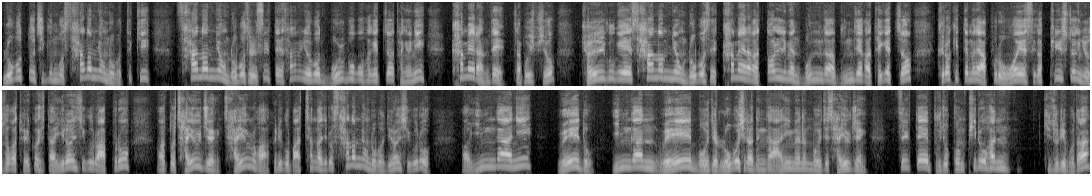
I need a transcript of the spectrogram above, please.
로봇도 지금 뭐 산업용 로봇, 특히 산업용 로봇을 쓸 때 산업용 로봇 뭘 보고 가겠죠? 당연히 카메라인데, 자 보십시오. 결국에 산업용 로봇의 카메라가 떨리면 뭔가 문제가 되겠죠? 그렇기 때문에 앞으로 OIS가 필수적인 요소가 될 것이다. 이런 식으로 앞으로 어, 또 자율주행, 자율화, 그리고 마찬가지로 산업용 로봇 이런 식으로 어, 인간이 외에도 인간 외에 뭐 이제 로봇이라든가 아니면은 뭐 이제 자율주행 쓸 때 무조건 필요한 기술이보다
